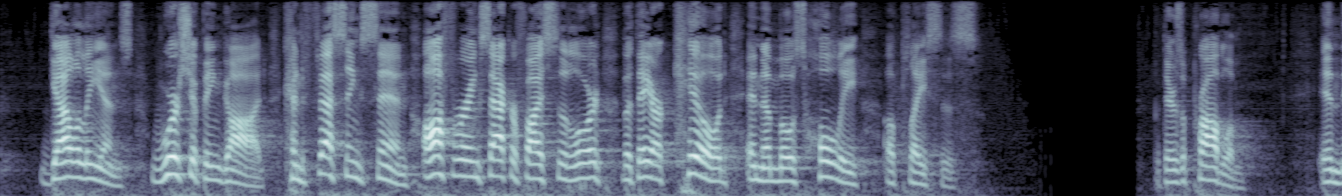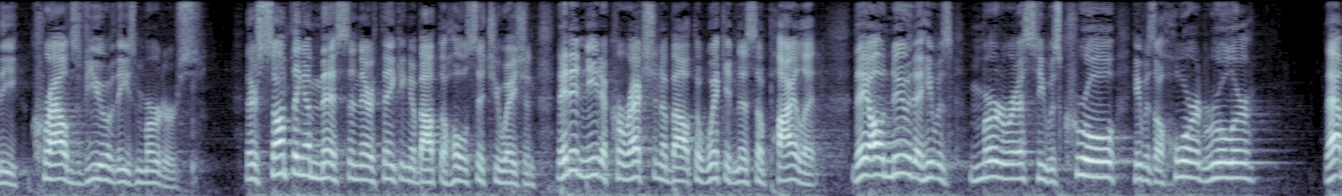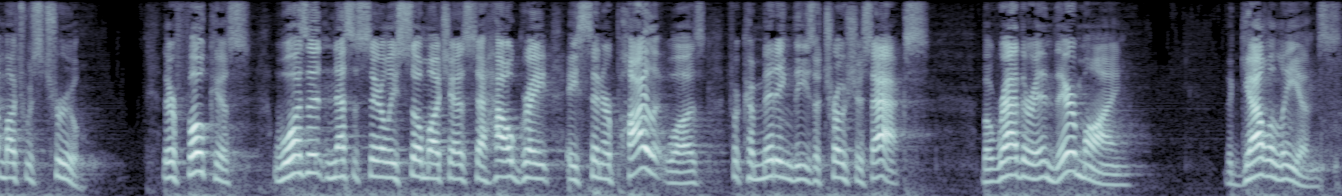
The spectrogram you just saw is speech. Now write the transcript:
Galileans worshiping God, confessing sin, offering sacrifice to the Lord, but they are killed in the most holy of places. But there's a problem in the crowd's view of these murders. There's something amiss in their thinking about the whole situation. They didn't need a correction about the wickedness of Pilate. They all knew that he was murderous, he was cruel, he was a horrid ruler. That much was true. Their focus wasn't necessarily so much as to how great a sinner Pilate was for committing these atrocious acts, but rather in their mind, the Galileans,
